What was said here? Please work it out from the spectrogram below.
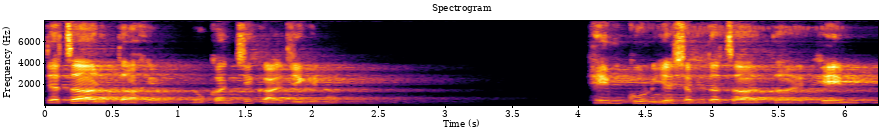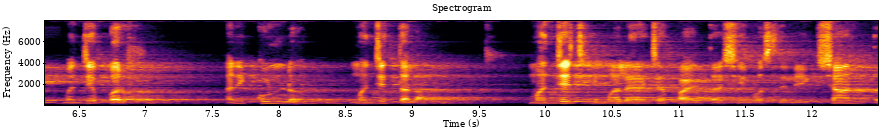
ज्याचा अर्थ आहे लोकांची काळजी घेणार हेमकुंड या शब्दाचा अर्थ आहे हेम म्हणजे बर्फ आणि कुंड म्हणजे तलाव. म्हणजेच हिमालयाच्या पायथ्याशी वसलेले एक शांत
